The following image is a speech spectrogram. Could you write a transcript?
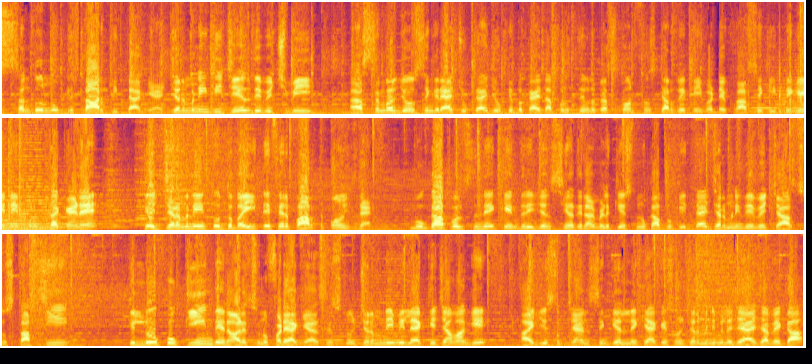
ਸੰਧੂ ਨੂੰ ਗ੍ਰਿਫਤਾਰ ਕੀਤਾ ਗਿਆ ਹੈ ਜਰਮਨੀ ਦੀ ਜੇਲ੍ਹ ਦੇ ਵਿੱਚ ਵੀ ਸਿਮਰਜੋਤ ਸਿੰਘ ਰਹਿ ਚੁੱਕਾ ਹੈ, ਜੋ ਕਿ ਬਕਾਇਦਾ ਪੁਲਿਸ ਦੇ ਵੱਲੋਂ ਪ੍ਰੈਸ ਕਾਨਫਰੰਸ ਕਰਦੇ ਹੋਏ ਕਈ ਵੱਡੇ ਖੁਲਾਸੇ ਕੀਤੇ ਗਏ ਨੇ। ਪੁਲਿਸ ਦਾ ਕਹਿਣਾ ਹੈ ਕਿ ਜਰਮਨੀ ਤੋਂ ਦੁਬਈ ਤੇ ਫਿਰ ਭਾਰਤ ਪਹੁੰਚਦਾ ਹੈ। ਮੋਗਾ ਪੁਲਿਸ ਨੇ ਕੇਂਦਰੀ ਏਜੰਸੀਆਂ ਦੇ ਨਾਲ ਮਿਲ ਕੇ ਇਸ ਨੂੰ ਕਾਬੂ ਕੀਤਾ ਹੈ। ਜਰਮਨੀ ਦੇ ਵਿੱਚ 487 ਕਿਲੋ ਕੋਕੀਨ ਦੇ ਨਾਲ ਇਸ ਨੂੰ ਫੜਿਆ ਗਿਆ ਸੀ। ਇਸ ਨੂੰ ਜਰਮਨੀ ਵੀ ਲੈ ਕੇ ਜਾਵਾਂਗੇ। ਆਈਜੀ ਸੁਖਚੈਨ ਸਿੰਘ ਗਿੱਲ ਨੇ ਕਿਹਾ ਕਿ ਇਸ ਨੂੰ ਜਰਮਨੀ ਵੀ ਲਿਜਾਇਆ ਜਾਵੇਗਾ।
